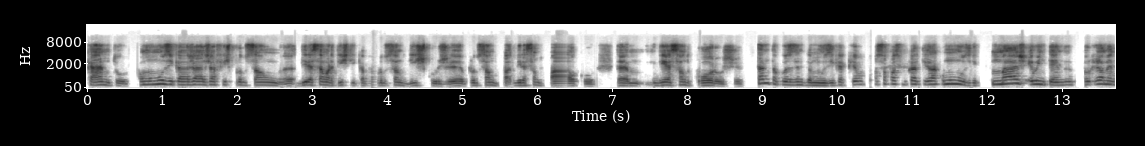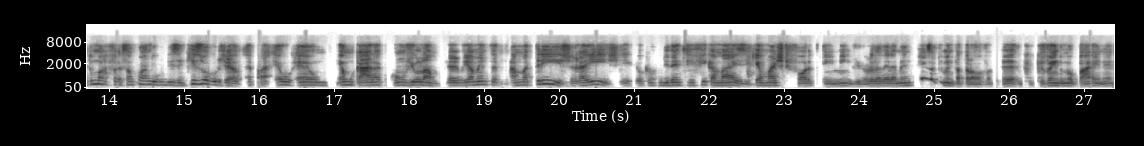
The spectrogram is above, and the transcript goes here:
canto. Como música já, já fiz produção, uh, direção artística, produção de discos, uh, produção de, direção de palco, direção de coros, tanta coisa dentro da música que eu só posso me caracterizar como músico. Mas eu entendo, porque realmente uma reflexão, quando dizem que Iso Gurgel epá, é, é, um, é um cara com um violão. É, realmente a matriz, raiz, e o que me identifica mais e que é o mais forte em mim, verdadeiramente, é exatamente a trova, é, que, que, vem do meu pai, né?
